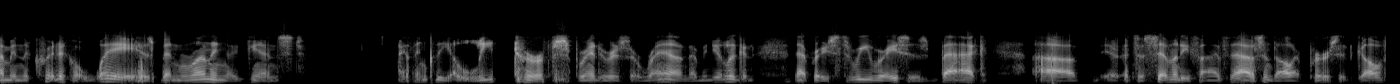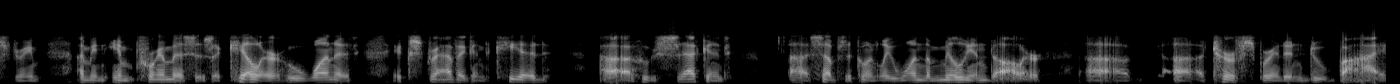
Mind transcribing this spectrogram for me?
I mean the critical way has been running against. I think the elite turf sprinters around. I mean, you look at that race three races back. Uh, it's a $75,000 purse at Gulfstream. I mean, Imprimis is a killer who won it. Extravagant Kid, uh, who's second, uh, subsequently won the million dollar uh, uh, turf sprint in Dubai.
